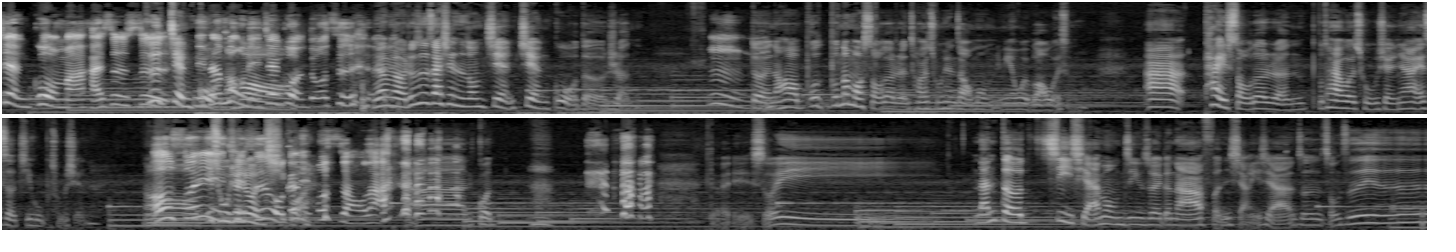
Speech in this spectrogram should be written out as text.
见过吗？还是是？是见过。你在梦里见过很多次？没有没有，就是在现实中见见过的人。嗯，对，然后不不那么熟的人才会出现在我梦里面，我也不知道为什么。啊，太熟的人不太会出现，像 S 几乎不出现。哦，所以一出现就很奇怪。我跟你不熟啦。啊，滚。对，所以。难得记起来梦境，所以跟大家分享一下。就是总之，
